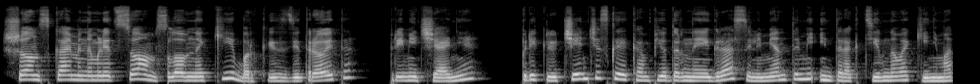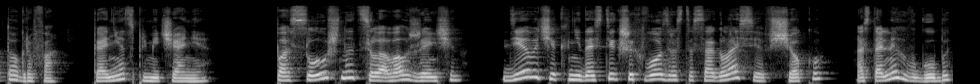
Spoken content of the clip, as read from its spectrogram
Шон с каменным лицом, словно киборг из Детройта. Примечание. Приключенческая компьютерная игра с элементами интерактивного кинематографа. Конец примечания. Послушно целовал женщин. Девочек, не достигших возраста согласия, в щеку, остальных в губы.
